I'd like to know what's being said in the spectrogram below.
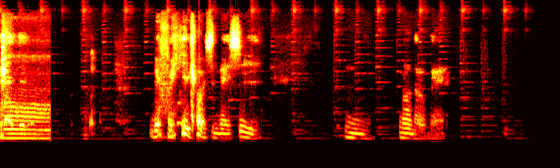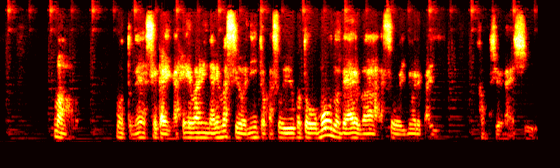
あ でもいいかもしれないし、うん、なんだろうね。まあ、もっとね、世界が平和になりますようにとかそういうことを思うのであれば、そう祈ればいいかもしれないし、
